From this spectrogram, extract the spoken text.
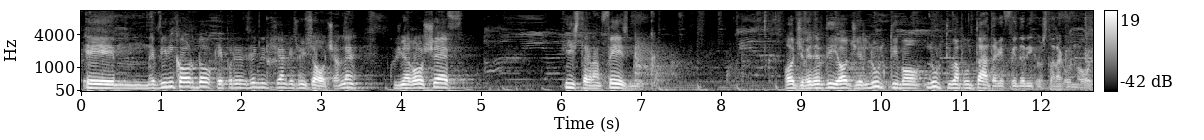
E, mm, e vi ricordo che potete seguirci anche sui social, eh? Cucina con lo Chef, Instagram, Facebook. Oggi è venerdì, oggi è l'ultima puntata che Federico starà con noi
